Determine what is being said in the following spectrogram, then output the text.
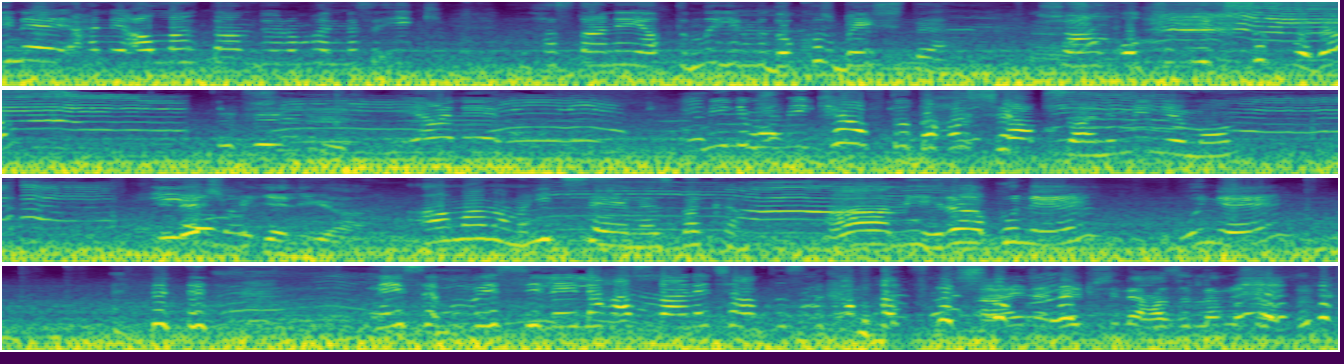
yine hani Allah'tan diyorum hani mesela ilk hastaneye yattığımda 29.5'ti. Şu an 33 sıfırım. Yani minimum iki hafta daha şey yapsa hani minimum. iyi Güneş olur. mi geliyor? Aman ama hiç sevmez bakın. Aa Mihra bu ne? Bu ne? Neyse bu vesileyle hastane çantasını kapatmış. Aynen hepsini hazırlamış olduk.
